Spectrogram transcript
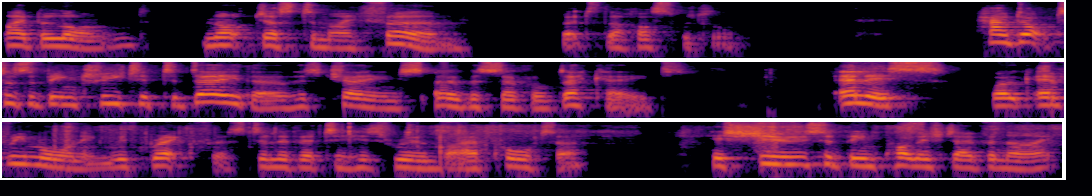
I belonged not just to my firm, but to the hospital. How doctors are being treated today, though, has changed over several decades. Ellis woke every morning with breakfast delivered to his room by a porter. His shoes had been polished overnight,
